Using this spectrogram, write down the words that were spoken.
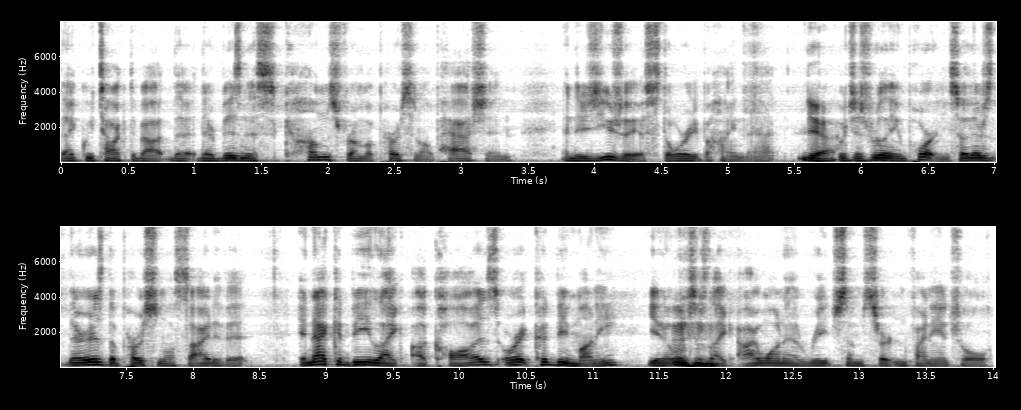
like we talked about, the, their business comes from a personal passion, and there's usually a story behind that Yeah. which is really important. So there's there is the personal side of it, and that could be like a cause, or it could be money. You know, which is Mhm. like I want to reach some certain financial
